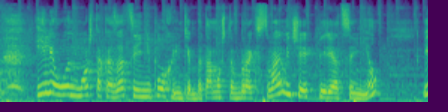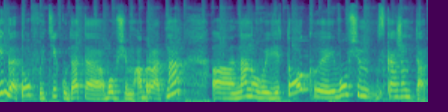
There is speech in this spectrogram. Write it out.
Или он может оказаться и неплохоньким, потому что в браке с вами человек переоценил, и готов идти куда-то, в общем, обратно э, на новый виток. И, в общем, скажем так,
